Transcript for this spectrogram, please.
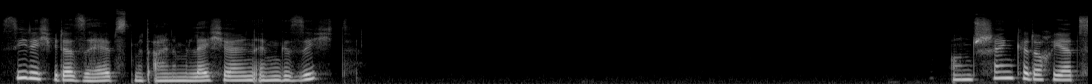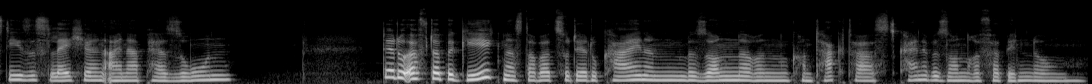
Sieh dich wieder selbst mit einem Lächeln im Gesicht. Und schenke doch jetzt dieses Lächeln einer Person, der du öfter begegnest, aber zu der du keinen besonderen Kontakt hast, keine besondere Verbindung.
